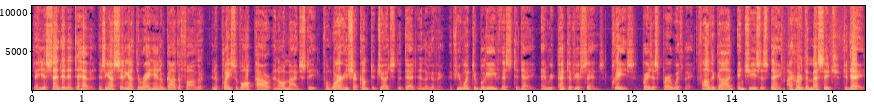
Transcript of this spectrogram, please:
that he ascended into heaven, is now sitting at the right hand of God the Father, in a place of all power and all majesty, from where he shall come to judge the dead and the living. If you want to believe this today and repent of your sins, please pray this prayer with me. Father God, in Jesus' name, I heard the message today,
